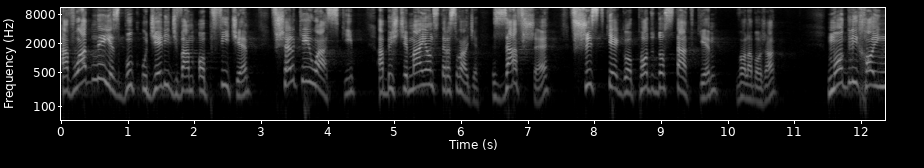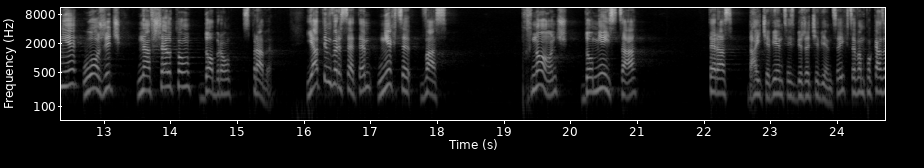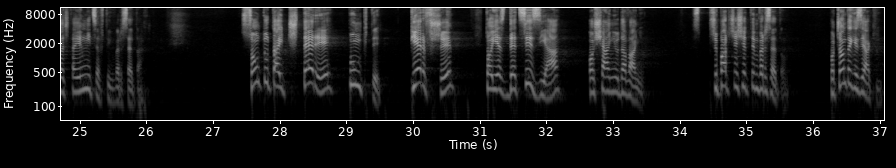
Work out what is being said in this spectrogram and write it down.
A władny jest Bóg udzielić wam obficie wszelkiej łaski, abyście mając, teraz słuchajcie, zawsze wszystkiego pod dostatkiem, wola Boża, mogli hojnie łożyć na wszelką dobrą sprawę. Ja tym wersetem nie chcę was pchnąć do miejsca, teraz dajcie więcej, zbierzecie więcej. Chcę wam pokazać tajemnicę w tych wersetach. Są tutaj cztery punkty. Pierwszy to jest decyzja o sianiu dawaniu. Przypatrzcie się tym wersetom. Początek jest jaki?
